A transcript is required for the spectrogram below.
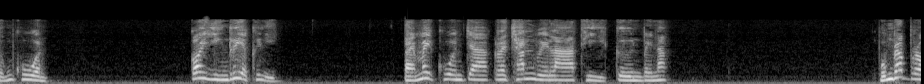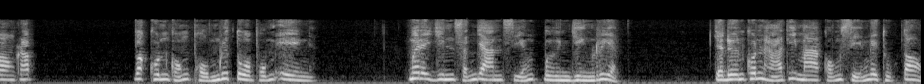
สมควร ก็ยิงเรียกขึ้นอีก แต่ไม่ควรจะกระชั้นเวลาถี่เกินไปนัก ผมรับรองครับ ว่าคนของผมหรือตัวผมเองเมื่อได้ยินสัญญาณเสียงปืนยิงเรียก จะเดินค้นหาที่มาของเสียงได้ถูกต้อง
